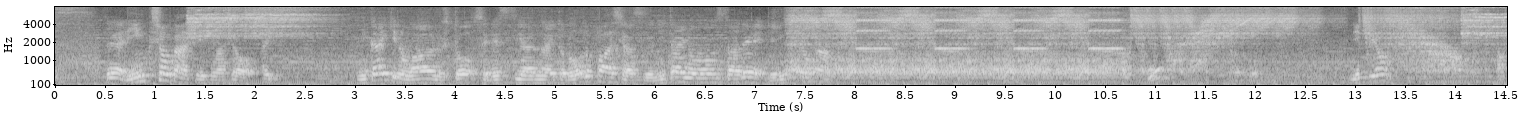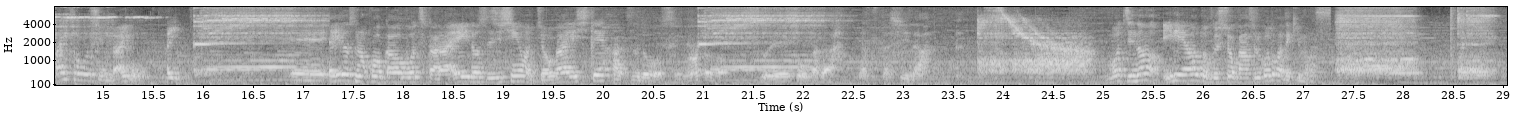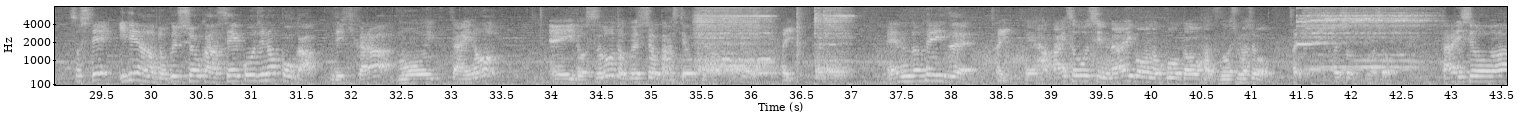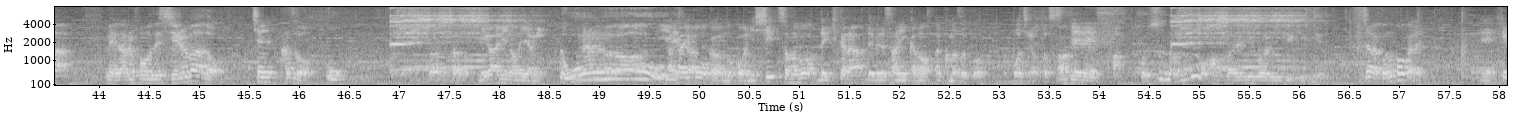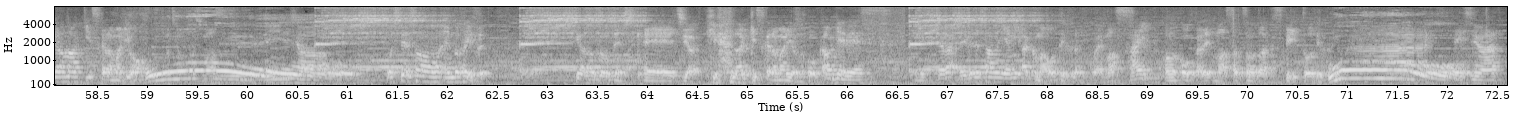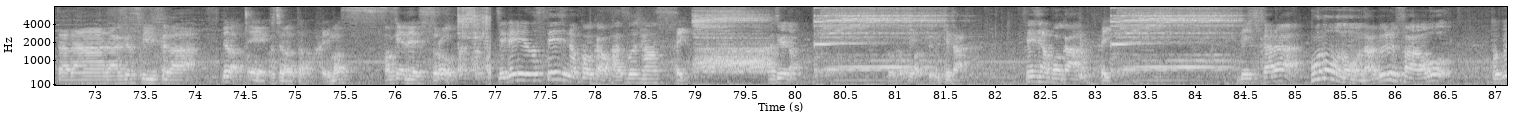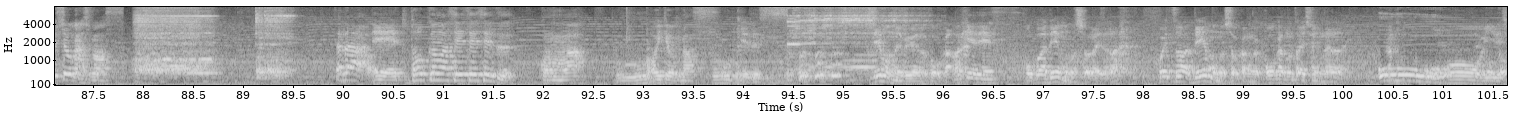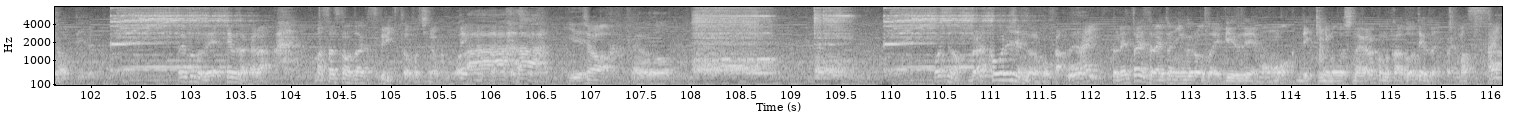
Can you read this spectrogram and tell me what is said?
それではリンク召喚していきましょう。はい。2回忌のワールフとセレスティアルナイトロードパーシアス2体のモンスターでリンク召喚リンク4破械双王神ライゴウはい。えーエイドスの効果を墓地からエイドス自身を除外して発動しますそれ効果だ懐かしいな。墓地のイデアを特殊召喚することができます。そしてイデアの特殊召喚成功時の効果デッキからもう1体のエイドスを特殊召喚しておきます。はい。エンドフェイズ、はい。えー破壊送信雷号の効果を発動しましょう。はい。最初聞きましょ対象はメダル4でシルバード。うチェーン発動身代わりの闇おなるほど。いい破壊効果を無効にしその後デッキからレベル3以下の悪魔族を墓地に落とす。OK です。こいつ何でも破壊に割りできんねんじゃあこの効果で、えー、ヒガのアッキースカラマリオ。ンおおいいでしょうそしてそのエンドフェイズ。ヒガの黒天使えー、違う。ヒアッキースカラマリオンの効果。OK ですデッキからレベル3の闇悪魔を手札に加えます。はい。この効果で抹殺のダークスピリットをデッキおお来てしまったなダークスピリットが。では、えー、こちらのターン入ります。OK です。ドロー。ジェレードステージの効果を発動します。はい。間違えた。どうぞ。いけた。ステージの効果。はい。デッキから炎のナグルファーを特殊召喚します。ただ、えーと、トークンは生成せずこのまま置いておきます。OK です。デーモンの指輪の効果 OK です。ここはデーモンの将来だな。こいつはデーモンの召喚が効果の対象にならない。おおいいでしょ。うということで手札から摩擦のダークスピリットを土地に送ってああいいでしょ。うなるほど。こっちのブラックオブレジェンドの効果はい。レッドアイズライトニングロードエビルデーモンをデッキに戻しながらこのカードを手札に加えます。はい。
